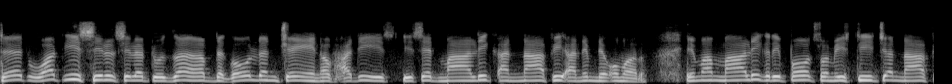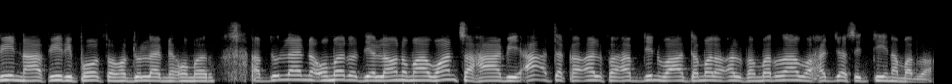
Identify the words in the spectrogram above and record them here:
that what is silsilatu dhab, the golden chain of hadith? He said Malik and Nafi and Ibn Umar. Imam Malik reports from his teacher Nafi, Nafi reports from Abdullah ibn Umar. Abdullah ibn Umar radiallahu anhu, one sahabi, a'taqa alfa abdin wa atamara alfa marra wa hajja sittina marra.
